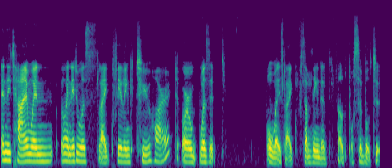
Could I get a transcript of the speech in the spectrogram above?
any time when when it was like feeling too hard, or was it always like something that felt possible to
